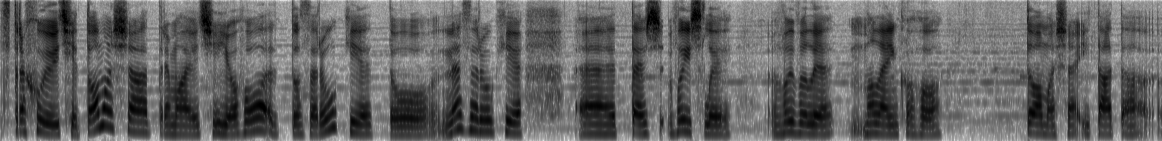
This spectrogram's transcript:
страхуючи Томаша, тримаючи його то за руки, то не за руки, е, теж вийшли, вивели маленького Томаша і тата е,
